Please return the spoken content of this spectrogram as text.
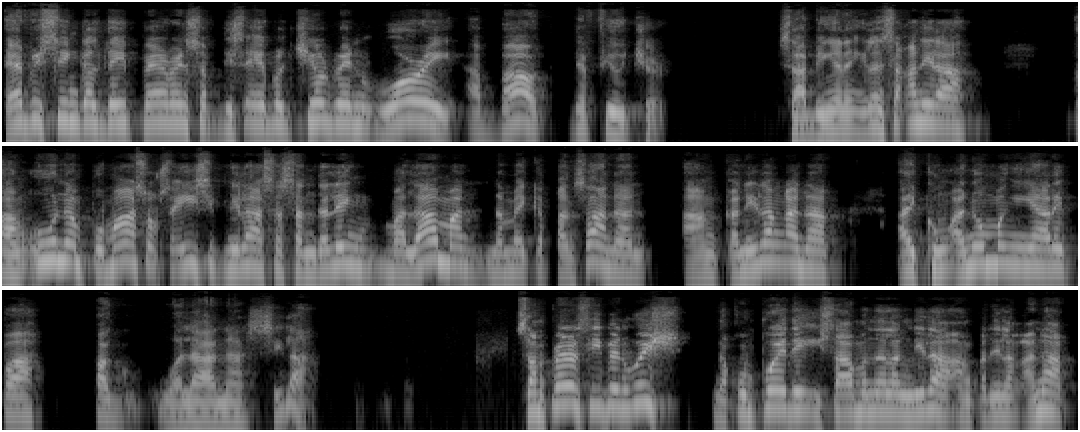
every single day parents of disabled children worry about the future. Sabi nga ng ilan sa kanila, ang unang pumasok sa isip nila sa sandaling malaman na may kapansanan ang kanilang anak ay kung anong mangyayari pa pag wala na sila. Some parents even wish na kung pwede isama na lang nila ang kanilang anak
